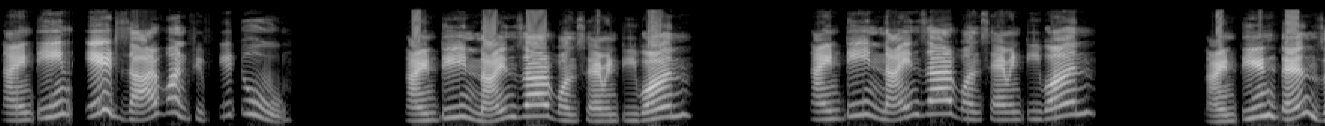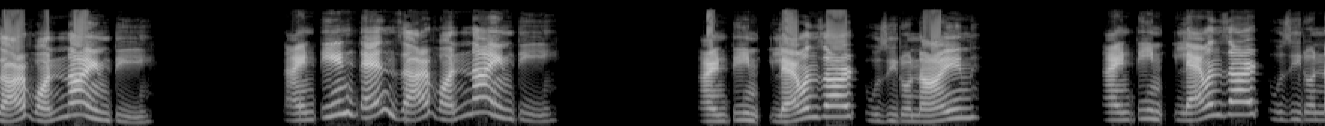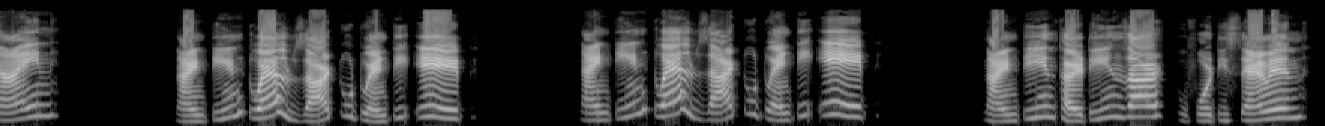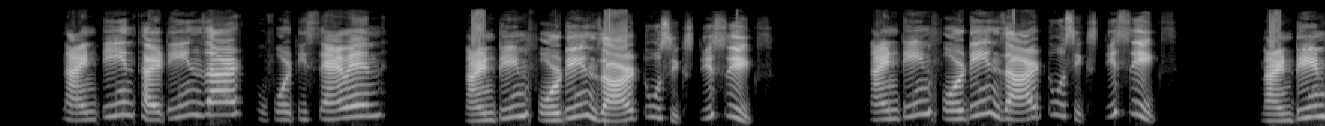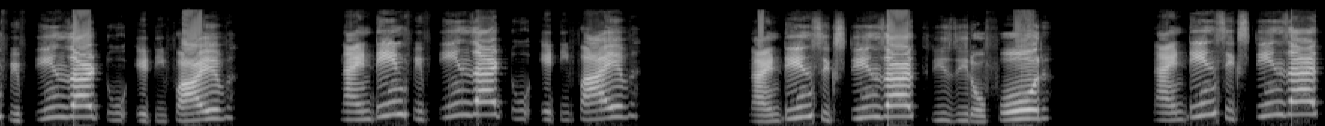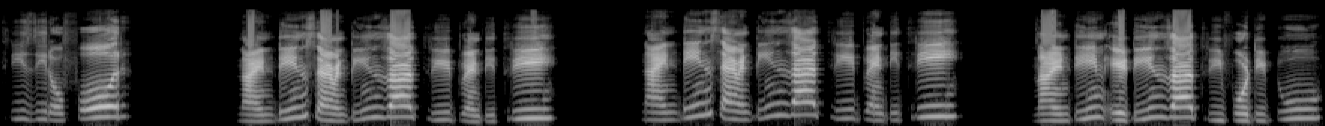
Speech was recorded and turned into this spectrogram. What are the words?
Nineteen eights are one fifty-two. Nineteen nines are one seventy-one. Nineteen nines are one seventy-one. Nineteen tens are one ninety. Nineteen tens are one ninety. Nineteen elevens are two zero nine. Nineteen elevens are two zero nine. Nineteen twelves are two twenty-eight. Nineteen twelves are two twenty-eight. Nineteen thirteens are two forty-seven. Nineteen thirteens are two forty-seven. Nineteen fourteens are two sixty-six. Nineteen fourteens are two sixty-six. Nineteen fifteens are two eighty five. Nineteen fifteens are two eighty five. Nineteen sixteens are three zero four. Nineteen sixteens are three zero four. Nineteen seventeens are three twenty three. Nineteen seventeens are three twenty three. Nineteen eighteens are three forty two.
